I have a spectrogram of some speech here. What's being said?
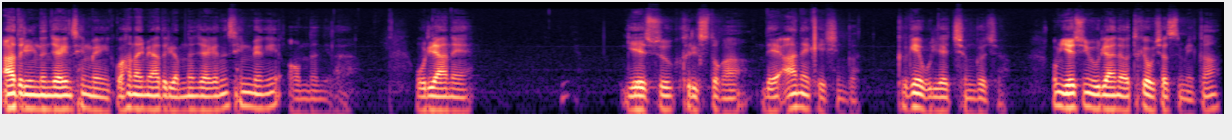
아들이 있는 자에게는 생명이 있고 하나님의 아들이 없는 자에게는 생명이 없느니라. 우리 안에 예수 그리스도가 내 안에 계신 것. 그게 우리의 증거죠. 그럼 예수님이 우리 안에 어떻게 오셨습니까?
